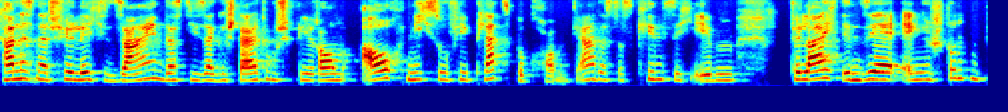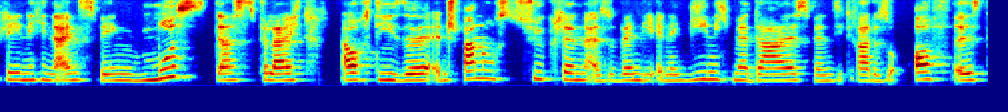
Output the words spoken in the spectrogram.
kann es natürlich sein, dass dieser Gestaltungsspielraum auch nicht so viel Platz bekommt, ja, dass das Kind sich eben vielleicht in sehr enge Stundenpläne hineinzwingen muss, dass vielleicht auch diese Entspannungszyklen, also wenn die Energie nicht mehr da ist, wenn sie gerade so off ist,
